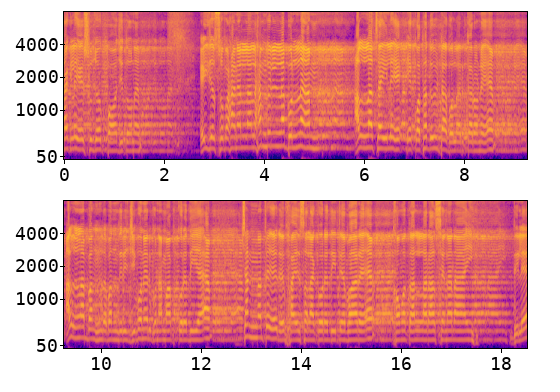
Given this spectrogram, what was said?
থাকলে এ সুযোগ পাওয়া যেত না। এই যে সুবাহান আল্লাহ আলহামদুলিল্লাহ বললাম, আল্লাহ চাইলে এ কথা দুইটা বলার কারণে আল্লাহ বান্দা বান্দির জীবনের গুণা মাফ করে দিয়া জান্নাতের ফায়সালা করে দিতে পারে। ক্ষমতা আল্লাহর আছে না নাই? দিলে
